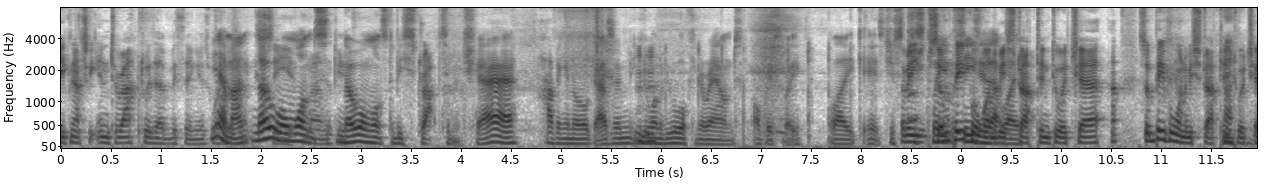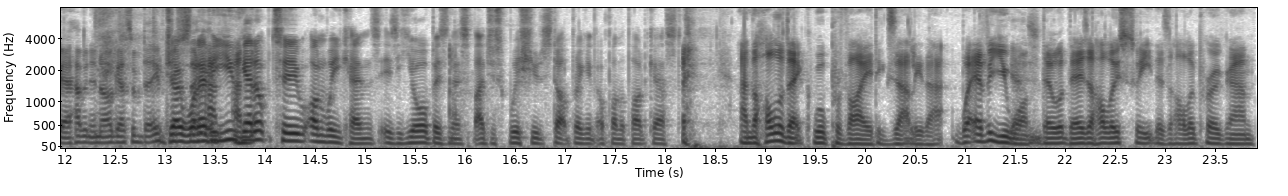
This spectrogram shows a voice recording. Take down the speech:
you can actually interact with everything as well. Yeah, as, man. like, No one wants no one wants to be strapped in a chair having an orgasm. You want to be walking around, obviously. Like it's just. Mm-hmm. I mean, it's clean- some people want to be way. strapped into a chair. Some people want to be strapped into a chair having an orgasm, Dave. Joe, whatever you And- get up to on weekends is your business. But I just wish you'd stop bringing it up on the podcast. And the holodeck will provide exactly that. Whatever you Yes. want, there, there's a holosuite, there's a holo program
